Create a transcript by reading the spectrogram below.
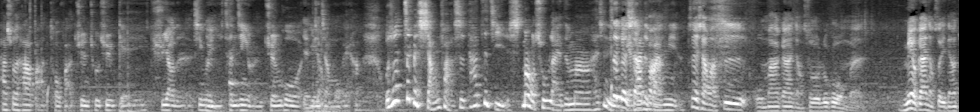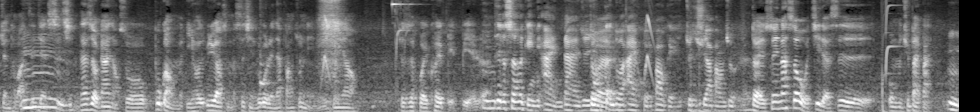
他说他要把头发捐出去给需要的人，是因为曾经有人捐过眼角膜给他。我说这个想法是他自己冒出来的吗？还是你给他的观念？这个想法是我妈跟他讲说，如果我们没有跟他讲说一定要卷头发这件事情，嗯、但是我跟他讲说，不管我们以后遇到什么事情，如果人家帮助你，你一定要就是回馈给别人、嗯。这个社会给你爱，你当然就是用更多的爱回报给就是需要帮助的人。对，所以那时候我记得是我们去拜拜，嗯，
